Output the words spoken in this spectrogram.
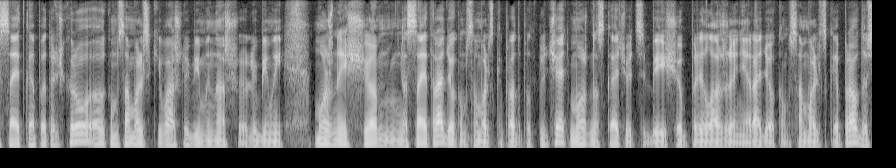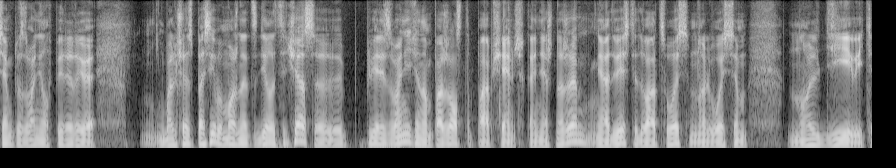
Сайт kp.ru, комсомольский, ваш любимый, наш любимый. Можно еще сайт радио «Комсомольская правда» подключать. Можно скачивать себе еще приложение «Радио Комсомольская правда». Всем, кто звонил в перерыве, большое спасибо. Можно это сделать сейчас. Перезвоните нам, пожалуйста, пообщаемся, конечно же. 228 08 09.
